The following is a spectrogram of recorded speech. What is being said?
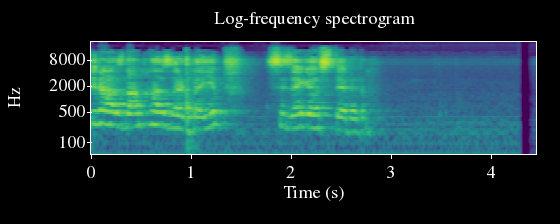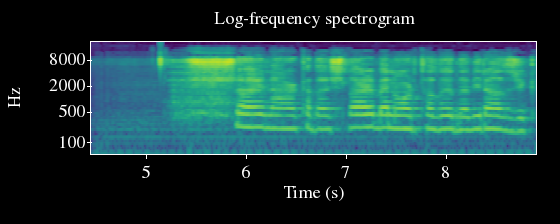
Birazdan hazırlayıp size gösteririm. Şöyle arkadaşlar ben ortalığı da birazcık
